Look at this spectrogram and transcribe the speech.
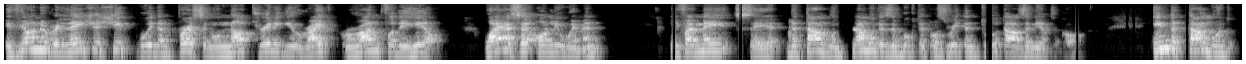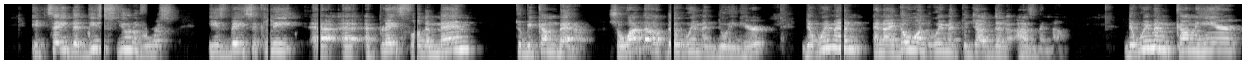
if you're in a relationship with a person who's not treating you right, run for the hill. Why I say only women? If I may say it, the Talmud. Talmud is a book that was written 2,000 years ago. In the Talmud, it says that this universe is basically a, a, place for the men to become better. So what are the women doing here? The women, and I don't want women to judge their husband now. The women come here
